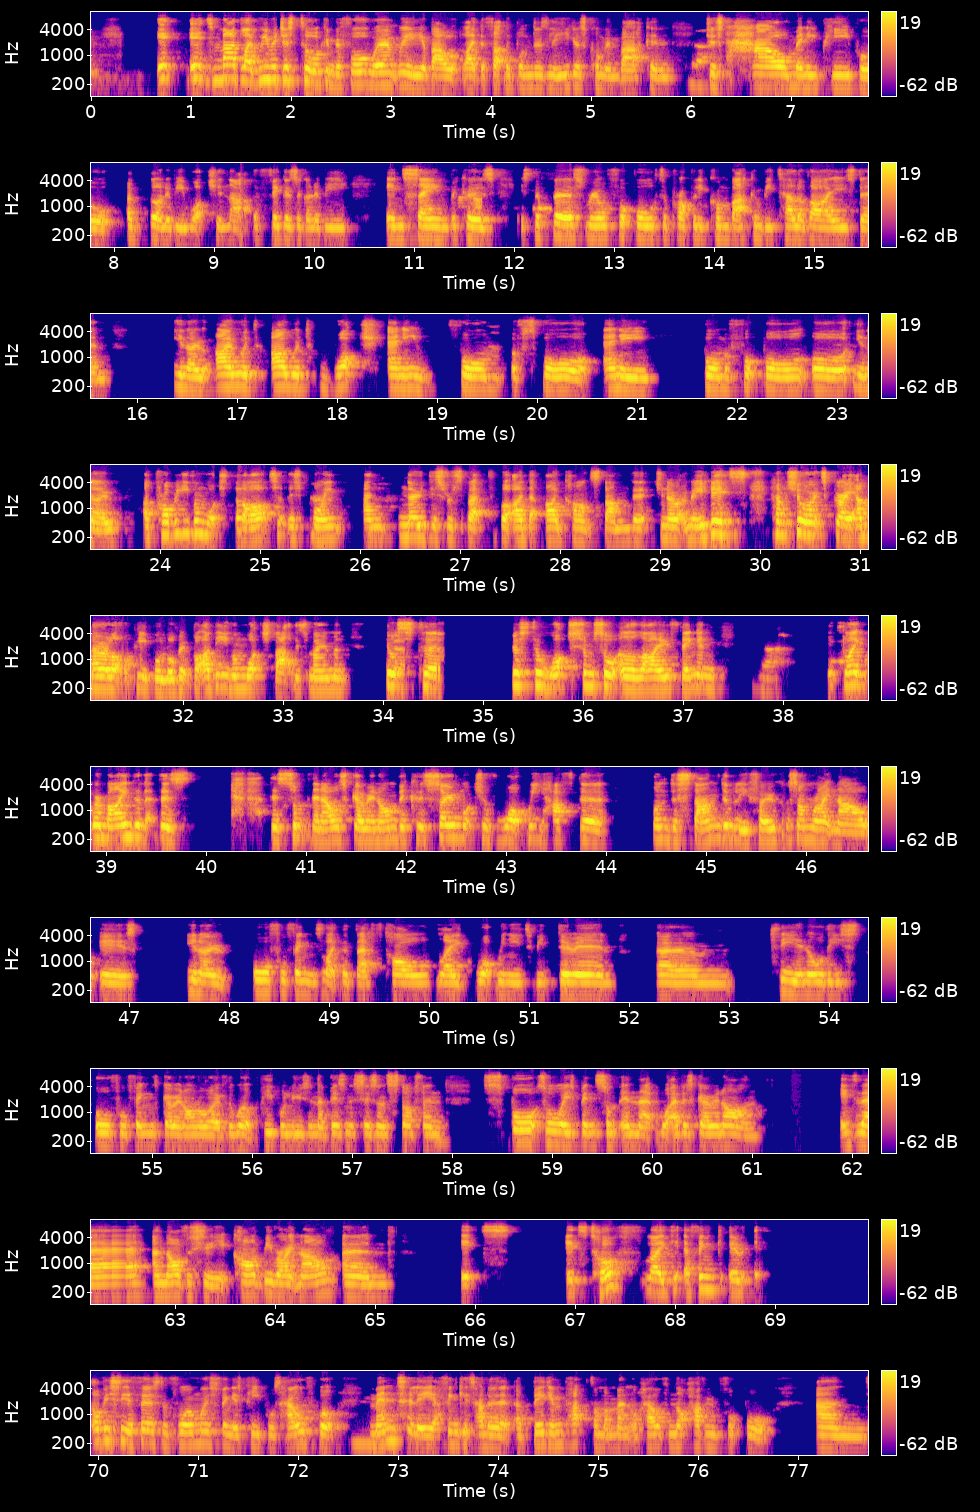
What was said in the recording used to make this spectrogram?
It, it's mad. Like we were just talking before, weren't we, about like the fact the Bundesliga's coming back and Yeah. just how many people are going to be watching that. The figures are going to be insane because it's the first real football to properly come back and be televised. And you know, I would I would watch any form of sport, any form of football, or you know, I'd probably even watch darts at this point. And no disrespect, but I, I can't stand it. Do you know what I mean? It's I'm sure it's great. I know a lot of people love it, but I'd even watch that this moment just to just to watch some sort of live thing. And Yeah. it's like reminder that there's there's something else going on because so much of what we have to understandably focus on right now is you know awful things like the death toll like what we need to be doing um seeing all these awful things going on all over the world people losing their businesses and stuff and sports always been something that whatever's going on is there and obviously it can't be right now and it's it's tough. Like i think it, obviously the first and foremost thing is people's health but mm. mentally i think it's had a, a big impact on my mental health not having football and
